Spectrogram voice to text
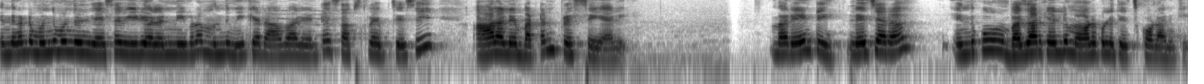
ఎందుకంటే ముందు ముందు నేను చేసే వీడియోలన్నీ కూడా ముందు మీకే రావాలి అంటే సబ్స్క్రైబ్ చేసి ఆల్ అనే బటన్ ప్రెస్ చేయాలి. మరేంటి లేచారా? ఎందుకు బజార్కి వెళ్ళి మామిడిపళ్ళు తెచ్చుకోవడానికి?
